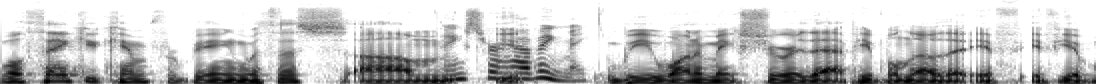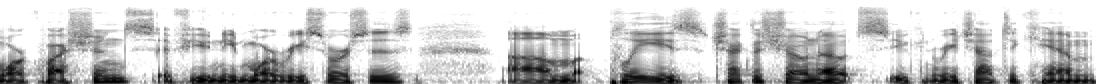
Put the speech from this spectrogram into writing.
Well, thank you, Kim, for being with us. Um, thanks for you- having me. we want to make sure that people know that if, if you have more questions, if you need more resources, um, please check the show notes. You can reach out to Kim,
